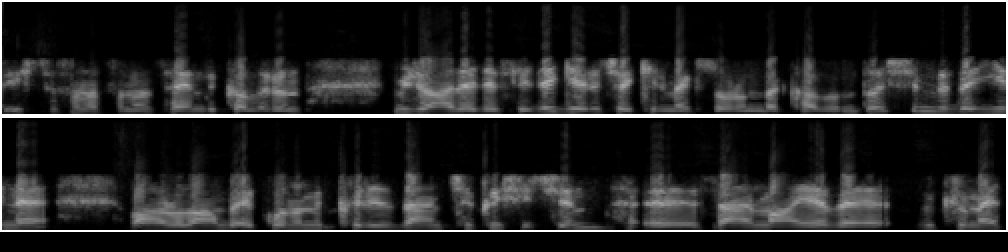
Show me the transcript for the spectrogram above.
işçi sınıfının, sendikaların mücadelesiyle geri çekilmek zorunda kalındı. Şimdi de yine var olan bu ekonomik krizden çıkış için e, sermaye ve hükümet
